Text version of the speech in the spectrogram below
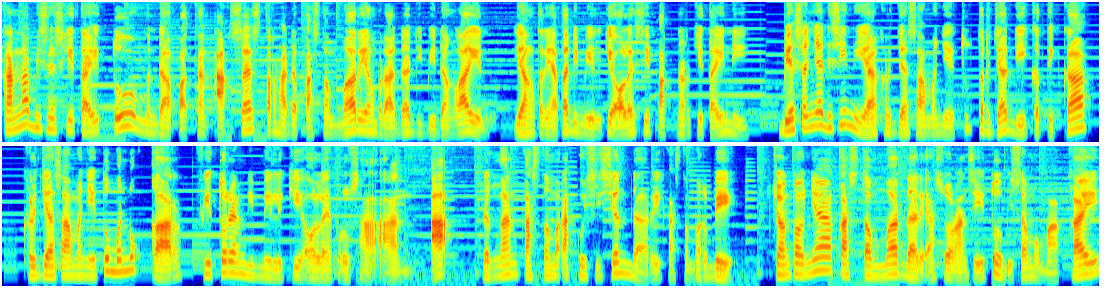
karena bisnis kita itu mendapatkan akses terhadap customer yang berada di bidang lain yang ternyata dimiliki oleh si partner kita ini. Biasanya di sini ya kerjasamanya itu terjadi ketika kerjasamanya itu menukar fitur yang dimiliki oleh perusahaan A dengan customer acquisition dari customer B. Contohnya customer dari asuransi itu bisa memakai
